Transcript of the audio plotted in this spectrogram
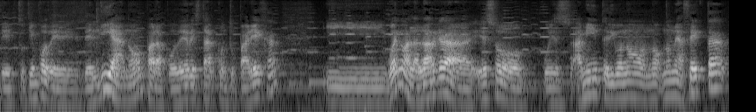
de- tu tiempo de- del día, ¿no? Para poder estar con tu pareja. Y bueno, a la larga eso, pues a mí te digo, no, no, no me afecta.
